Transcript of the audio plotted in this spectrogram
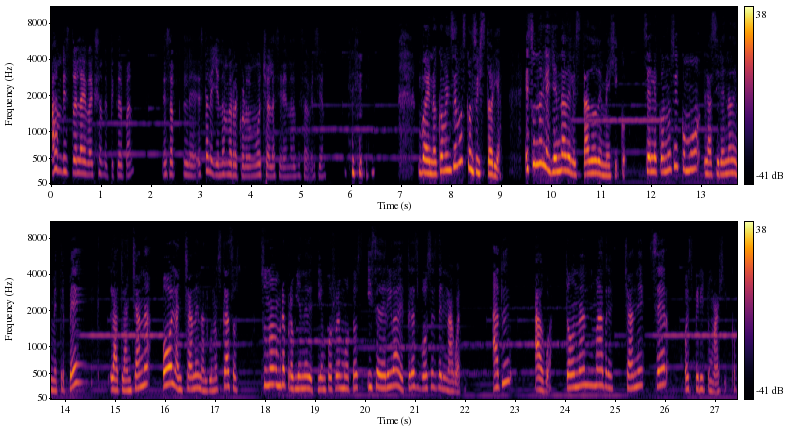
¿Han visto el live action de Peter Pan? esta leyenda me recordó mucho a las sirenas de esa versión. bueno, comencemos con su historia. Es una leyenda del Estado de México. Se le conoce como la sirena de Metepec, la Atlanchana o Lanchana en algunos casos. Su nombre proviene de tiempos remotos y se deriva de tres voces del náhuatl. Atl, agua, Tonan, madre, Chane, ser o espíritu mágico.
